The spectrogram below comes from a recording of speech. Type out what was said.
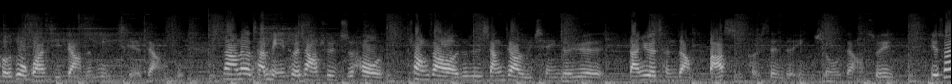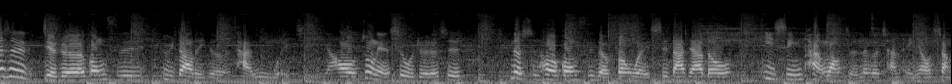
合作关系非常的密切，这样子。那那个产品一推上去之后，创造了就是相较于前一个月单月成长八十 percent 的营收，这样，所以也算是解决了公司遇到的一个财务危机。然后重点是，我觉得是那时候公司的氛围是大家都一心盼望着那个产品要上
